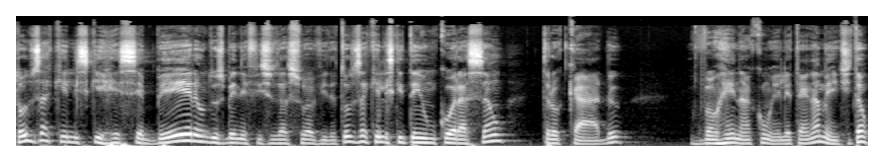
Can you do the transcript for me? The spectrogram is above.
Todos aqueles que receberam dos benefícios da sua vida, todos aqueles que têm um coração trocado, vão reinar com ele eternamente. Então,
